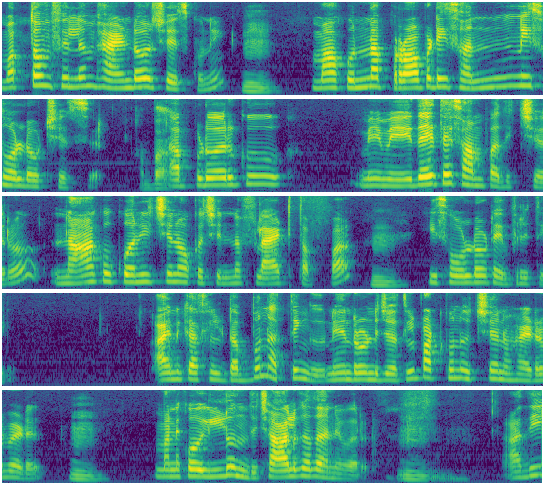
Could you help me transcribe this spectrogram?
మొత్తం ఫిలిం హ్యాండ్ ఓవర్ చేసుకుని మాకున్న ప్రాపర్టీస్ అన్నీ సోల్డ్ అవుట్ చేశారు. అప్పటి వరకు మేము ఏదైతే సంపాదించారో నాకు కొనిచ్చిన ఒక చిన్న ఫ్లాట్ తప్ప ఈ సోల్డ్ అవుట్ ఎవ్రీథింగ్ ఆయనకి అసలు డబ్బు నథింగ్ నేను రెండు జతలు పట్టుకుని వచ్చాను హైదరాబాద్. ఉమ్, మనకు ఇల్లు ఉంది చాలు కదా అనేవారు. ఉమ్. అది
